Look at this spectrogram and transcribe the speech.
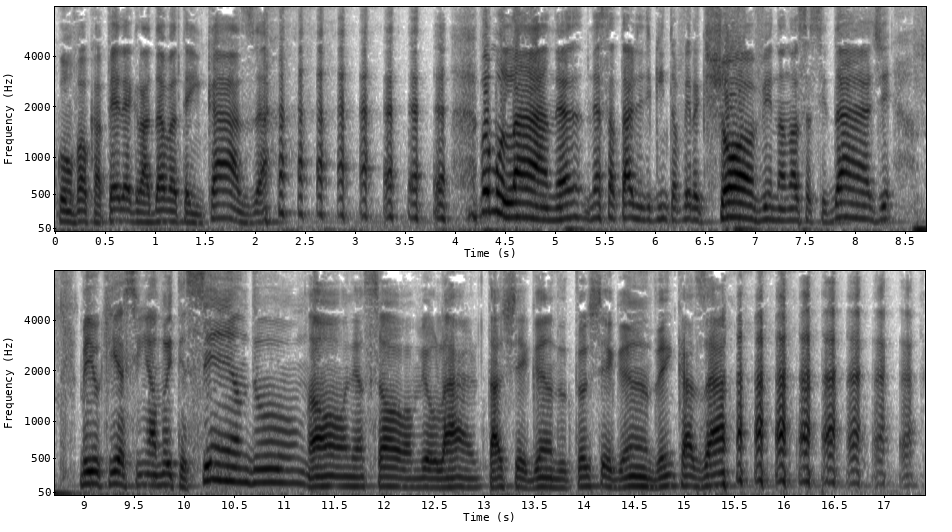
com Val Capelli agradável até em casa. Vamos lá, né? Nessa tarde de quinta-feira que chove na nossa cidade, meio que assim anoitecendo. Olha só, meu lar tá chegando, tô chegando, vem casar.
